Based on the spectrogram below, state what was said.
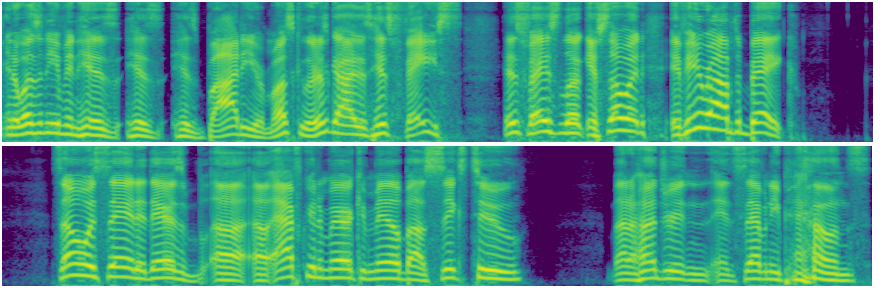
And it wasn't even his his his body or muscular. This guy is his face. His face look. If someone if he robbed a bank, someone would say that there's uh, an African American male about 6'2", about 170 pounds,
